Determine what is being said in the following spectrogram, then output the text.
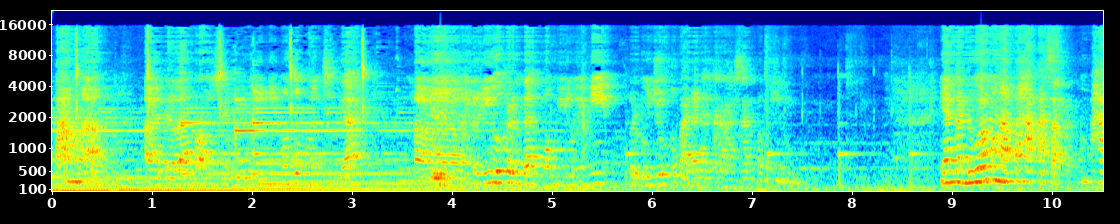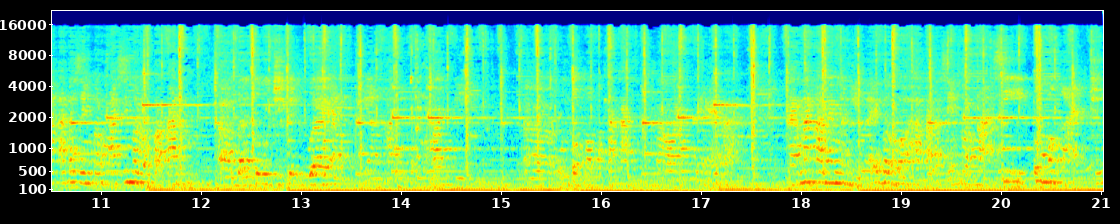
utama uh, dalam proses pemilu ini untuk mencegah uh, riuh rendah pemilu ini berujung kepada kekerasan pemilu. Yang kedua, mengapa hak, asas, hak atas informasi merupakan uh, batu uji kedua yang yang Karena kami menilai bahwa hak atas informasi itu mengacu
